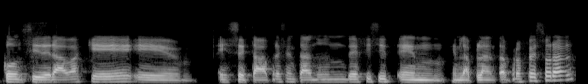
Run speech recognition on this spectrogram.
consideraba que se estaba presentando un déficit en, en la planta profesoral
